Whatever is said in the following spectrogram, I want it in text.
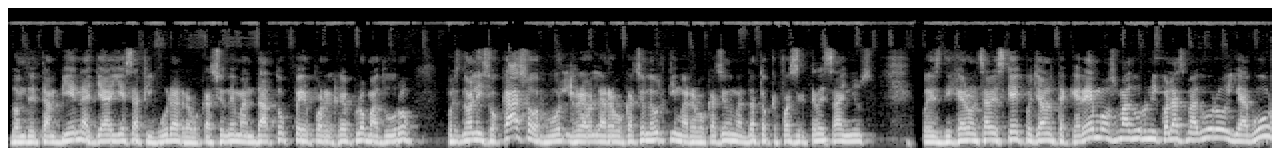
donde también allá hay esa figura de revocación de mandato, pero por ejemplo Maduro pues no le hizo caso, la revocación, la última revocación de mandato que fue hace tres años, pues dijeron, ¿sabes qué? Pues ya no te queremos, Maduro, Nicolás Maduro y Abur,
